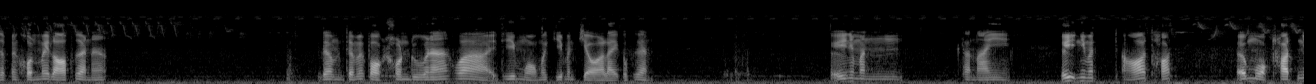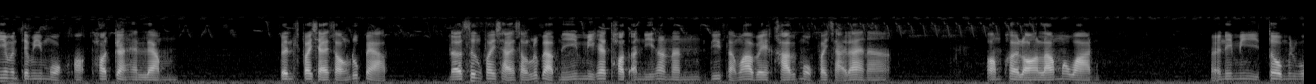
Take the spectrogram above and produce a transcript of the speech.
จะเป็นคนไม่รอเพื่อนนะ เริ่มจะไม่บอกคนดูนะ ว่าไอ้ที่หมวกเมื่อกี้มันเกี่ยวอะไรกับเพื่อน เฮ้ยนี่มันสไนป์เฮ้ยนี่มัน อ๋อท็อต เออหมวกท็อตนี่มันจะมีหมวกท็อตกับแฮนด์แลม เป็นไฟฉายสองรูปแบบ แล้วซึ่งไฟฉายสองรูปแบบนี้มีแค่ท็อตอันนี้เท่านั้นที่สามารถไปคราฟเป็นหมวกไฟฉายได้นะออมเคยลองแล้วเมื่อวานอันนี้มีโต้ไม่รู้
